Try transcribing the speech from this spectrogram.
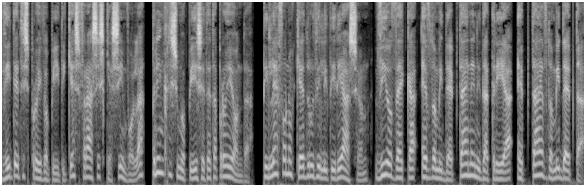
Δείτε τις προειδοποιητικές φράσεις και σύμβολα πριν χρησιμοποιήσετε τα προϊόντα. Τηλέφωνο κέντρου δηλητηριάσεων 210 7793 777.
